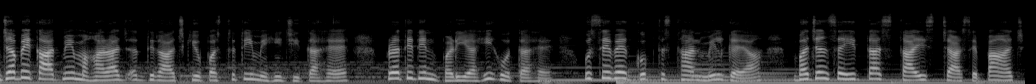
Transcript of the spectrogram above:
जब एक आदमी महाराज अधिराज की उपस्थिति में ही जीता है, प्रतिदिन बढ़िया ही होता है। उसे वह गुप्त स्थान मिल गया। भजन संहिता सताइस चार से पाँच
